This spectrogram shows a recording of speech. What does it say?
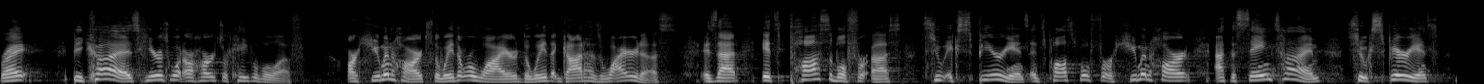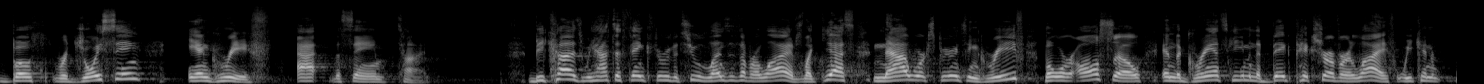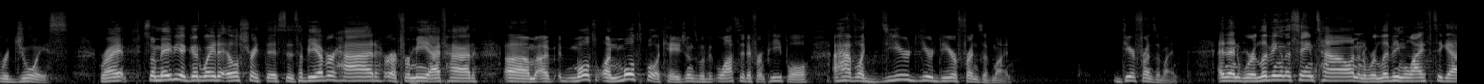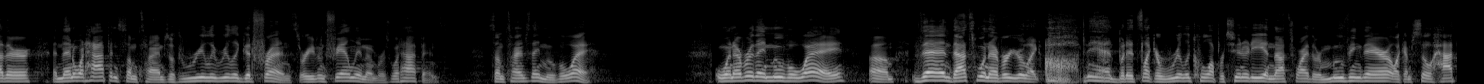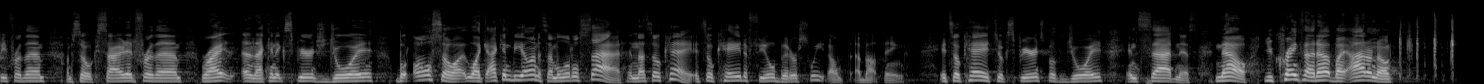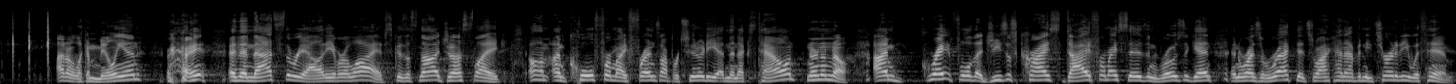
right? Because here's what our hearts are capable of. Our human hearts, the way that we're wired, the way that God has wired us, is that it's possible for us to experience, it's possible for a human heart at the same time to experience both rejoicing and grief at the same time because we have to think through the two lenses of our lives. Like, yes, now we're experiencing grief, but we're also, in the grand scheme, in the big picture of our life, we can rejoice, right? So, maybe a good way to illustrate this is have you ever had, or for me, I've had um, multiple, on multiple occasions with lots of different people, I have like dear, dear, dear friends of mine. Dear friends of mine. And then we're living in the same town and we're living life together. And then what happens sometimes with really, really good friends or even family members? What happens? Sometimes they move away whenever they move away, um, then that's whenever you're like, oh man, but it's like a really cool opportunity, and that's why they're moving there. Like, I'm so happy for them. I'm so excited for them, right? And I can experience joy. But also, like, I can be honest, I'm a little sad, and that's okay. It's okay to feel bittersweet about things. It's okay to experience both joy and sadness. Now, you crank that up by, I don't know, I don't know, like a million, right? And then that's the reality of our lives. Because it's not just like, oh, I'm, I'm, cool for my friend's opportunity in the next town. No, no, no. I'm grateful that Jesus Christ died for my sins and rose again and resurrected so I can have an eternity with him.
